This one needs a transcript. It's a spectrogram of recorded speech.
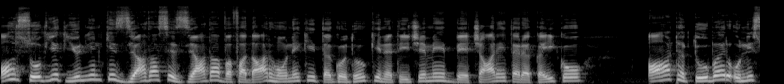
और सोवियत यूनियन के ज़्यादा से ज़्यादा वफादार होने की तगोदो के नतीजे में बेचारे तरकई को 8 अक्टूबर उन्नीस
